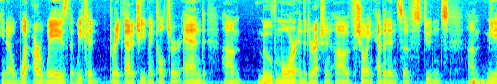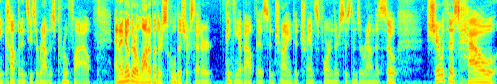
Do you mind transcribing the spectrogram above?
you know, what are ways that we could break that achievement culture and um, move more in the direction of showing evidence of students um, meeting competencies around this profile. And I know there are a lot of other school districts that are thinking about this and trying to transform their systems around this. So, share with us how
